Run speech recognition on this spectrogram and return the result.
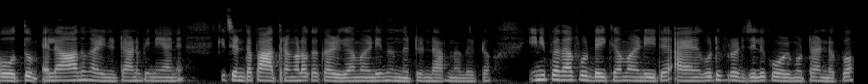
ഓത്തും എല്ലാതും കഴിഞ്ഞിട്ടാണ് പിന്നെ ഞാൻ കിച്ചണിന്റെ പാത്രങ്ങളൊക്കെ കഴുകാൻ വേണ്ടി നിന്നിട്ടുണ്ടായിരുന്നത് കേട്ടോ ഇനിയിപ്പോൾ അതാ ഫുഡ് കഴിക്കാൻ വേണ്ടിയിട്ട് അയാനക്കുട്ടി ഫ്രിഡ്ജിൽ കോഴിമുട്ട ഉണ്ട് അപ്പോൾ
